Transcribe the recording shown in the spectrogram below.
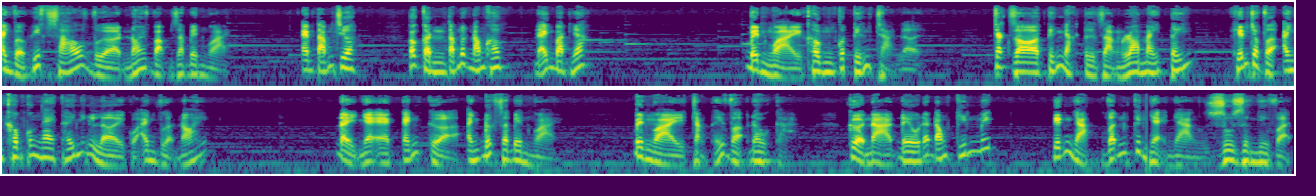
anh vừa huýt sáo vừa nói vọng ra bên ngoài. "Em tắm chưa? Có cần tắm nước nóng không? Để anh bật nhé." Bên ngoài không có tiếng trả lời. Chắc do tiếng nhạc từ dạng loa máy tính khiến cho vợ anh không có nghe thấy những lời của anh vừa nói. Đẩy nhẹ cánh cửa, anh bước ra bên ngoài. Bên ngoài chẳng thấy vợ đâu cả. Cửa nà đều đã đóng kín mít, tiếng nhạc vẫn cứ nhẹ nhàng du dương như vậy.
